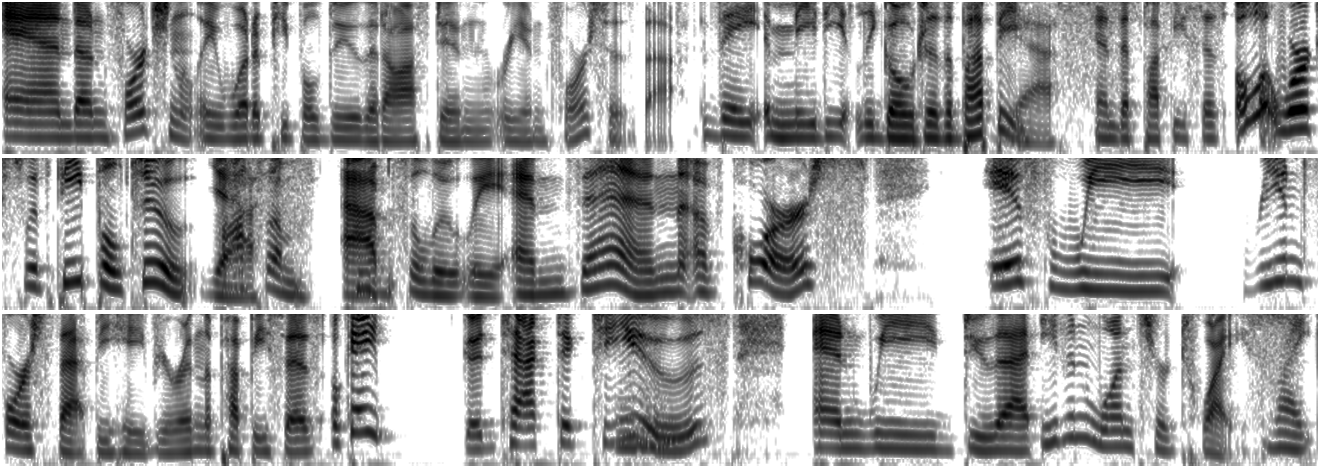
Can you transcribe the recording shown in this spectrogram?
And unfortunately, what do people do that often reinforces that? They immediately go to the puppy. Yes. And the puppy says, Oh, it works with people too. Yes, Awesome. absolutely. And then, of course, if we reinforce that behavior and the puppy says, okay, good tactic to use, and we do that even once or twice, Right.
